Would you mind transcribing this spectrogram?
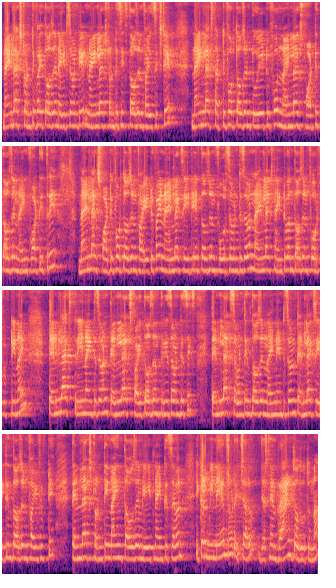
9 lakhs 25878 9 lakhs 26568 9 lakhs 34284 9 lakhs 40943 nine lakhs forty forty four thousand five eighty five nine lakhs eighty eight thousand four seventy seven nine lakhs ninety one thousand four fifty nine ten lakhs three ninety seven ten lakhs five thousand three seventy six ten lakhs seventeen thousand nine ninety seven ten lakhs eighteen thousand five fifty ten lakhs twenty nine thousand eight ninety seven. ఇక్కడ మీ నేమ్స్ కూడా ఇచ్చారు. జస్ట్ నేను ర్యాంక్ చదువుతున్నా.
